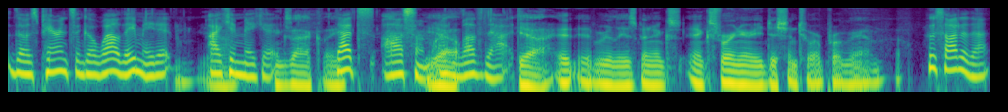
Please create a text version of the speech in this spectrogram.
those parents and go, "Wow, they made it. I can make it." Exactly. That's awesome. I love that. yeah, it, it really has been an, ex- an extraordinary addition to our program. Who thought of that?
